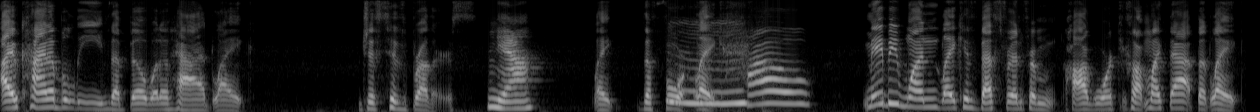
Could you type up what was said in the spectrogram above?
I kind of believe that Bill would have had like just his brothers Yeah, like the four like Mm. how maybe one like his best friend from Hogwarts or something like that, but like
